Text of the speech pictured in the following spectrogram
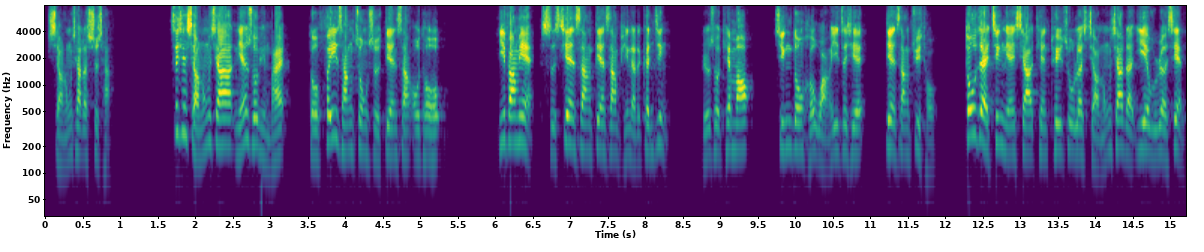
小龙虾的市场。这些小龙虾连锁品牌都非常重视电商 O2O。一方面是线上电商平台的跟进，比如说天猫、京东和网易这些电商巨头，都在今年夏天推出了小龙虾的业务热线。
